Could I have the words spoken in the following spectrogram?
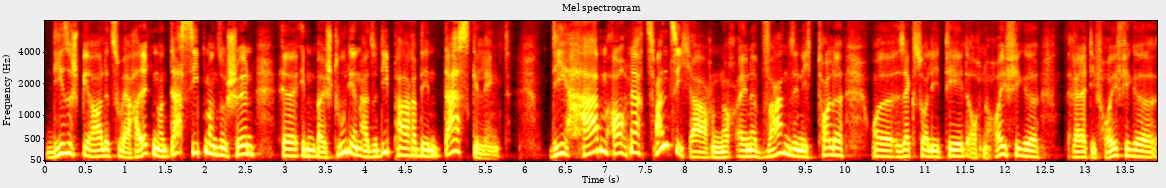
diese Spirale zu erhalten. Und das sieht man so schön äh, eben bei Studien. Also die Paare, denen das gelingt, die haben auch nach 20 Jahren noch eine wahnsinnig tolle äh, Sexualität, auch eine häufige relativ häufige,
